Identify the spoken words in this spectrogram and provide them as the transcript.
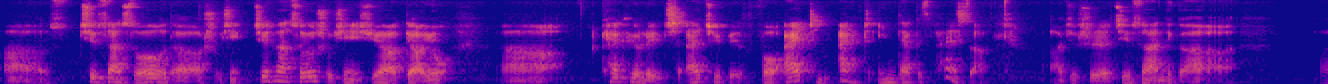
啊，计算所有的属性，计算所有属性需要调用，呃，calculate attribute for item at index path，啊，就是计算那个。呃，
